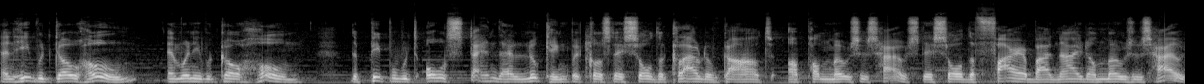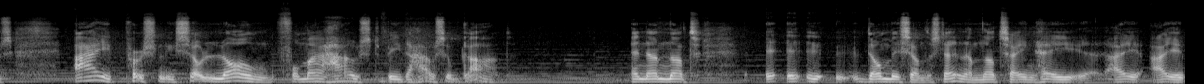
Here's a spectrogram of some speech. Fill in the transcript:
and he would go home, and when he would go home, the people would all stand there looking because they saw the cloud of God upon Moses' house. They saw the fire by night on Moses' house. I personally so long for my house to be the house of God. And I'm not, don't misunderstand, I'm not saying, hey, I, I,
